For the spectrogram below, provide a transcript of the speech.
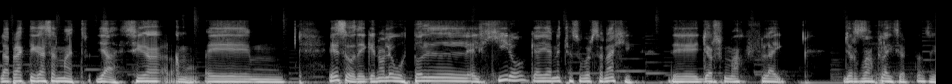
La práctica es el maestro. Ya, sigamos. Eh, eso, de que no le gustó el, el giro que hayan hecho a su personaje, de George McFly. George Sí. McFly, ¿cierto? Sí.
